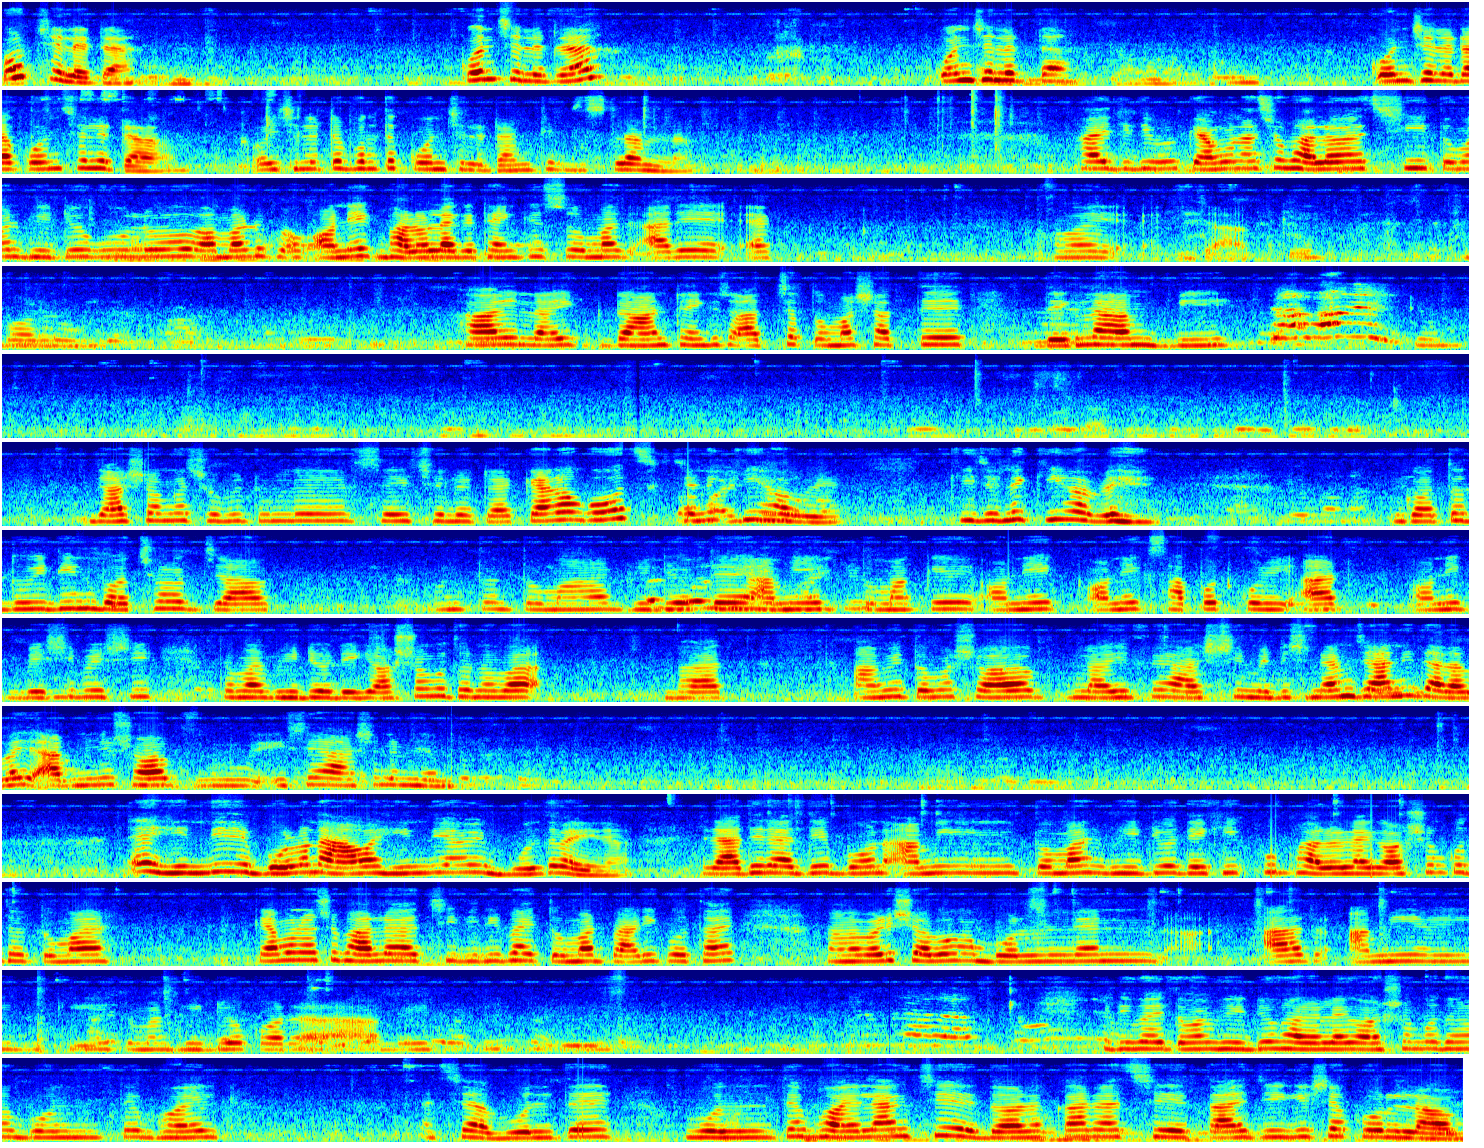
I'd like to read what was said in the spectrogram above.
কোন ছেলেটা? কোন ছেলেটা? কোন ছেলেটা? কোন ছেলেটা কোন ছেলেটা? ওই ছেলেটা বলতে কোন ছেলেটা? আমি ঠিক বুঝলাম না। হাই দিদি কেমন আছো? ভালো আছি। তোমার ভিডিওগুলো আমার অনেক ভালো লাগে। থ্যাংক ইউ সো মাচ আরে এক হয় যাকে বলো। Hi like done thank you আচ্ছা তোমার সাথে দেখলাম বি যার সঙ্গে ছবি তুললে সেই ছেলেটা। কেন গোছ জেনে কি হবে? কি জেনে কি হবে? গত দুই দিন বছর যা তোমার ভিডিওতে আমি তোমাকে অনেক অনেক সাপোর্ট করি আর অনেক বেশি বেশি তোমার ভিডিও দেখি। অসংখ্য ধন্যবাদ। ভাত আমি তোমার সব লাইফে আসি মেডিসিন আমি জানি দাদা ভাই আপনি যে সব এসে আসেন আমি এই হিন্দি বলো না, আমার হিন্দি আমি বলতে পারি না। রাধে রাধে বোন, আমি তোমার ভিডিও দেখি, খুব ভালো লাগে। অসংখ্য তোমার, কেমন আছো? ভালো আছি। দিদি ভাই, তোমার বাড়ি কোথায়? আমার বাড়ি সব বললেন, আর আমি এই কি তোমার ভিডিও করা আগে দিদি ভাই, তোমার ভিডিও ভালো লাগে? অসংখ্য ধন্যবাদ বলতে ভয় আচ্ছা বলতে বলতে ভয় লাগছে? দরকার আছে, তাই জিজ্ঞাসা করলাম।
